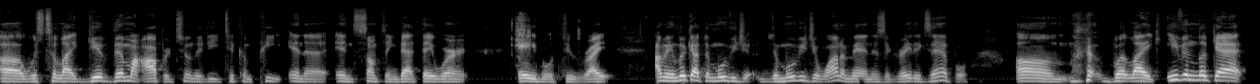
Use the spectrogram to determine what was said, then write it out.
Uh was to like give them an opportunity to compete in a in something that they weren't able to, right? I mean, look at the movie the movie Juwanna Mann is a great example. Um but like even look at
